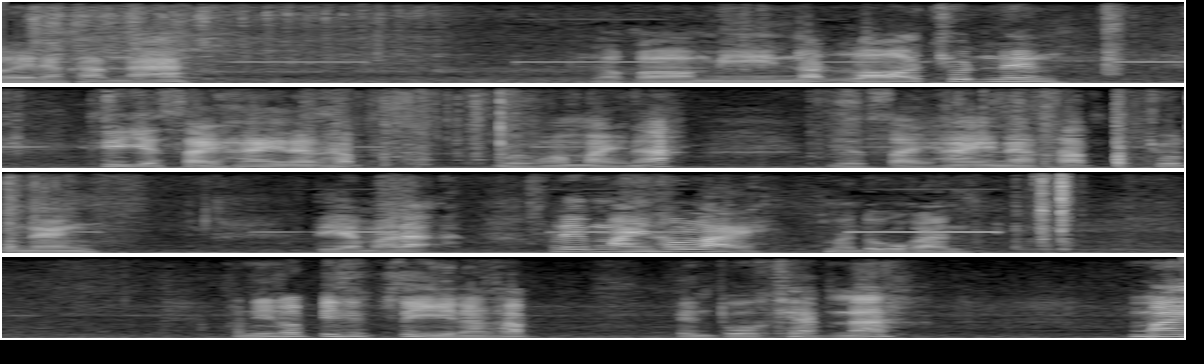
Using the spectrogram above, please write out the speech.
เลยนะครับนะ แล้วก็มีน็อตล้อชุดหนึ่งที่จะใส่ให้นะครับเบิกมาใหม่นะ เดี๋ยวใส่ให้นะครับ ชุดหนึ่งเตรียมมาละเลขไม้เท่าไหร่มาดูกัน อันนี้รถปี14นะครับ เป็นตัวแคปนะ ไม่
